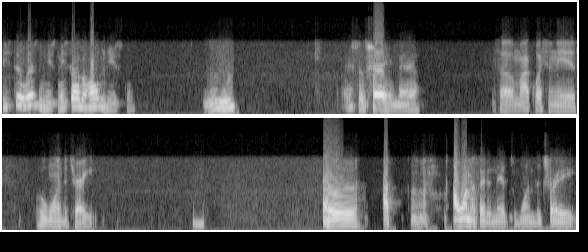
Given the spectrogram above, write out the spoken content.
He still lives in Houston. He still has a home in Houston. hmm It's a shame, man. So my question is, who won the trade? Uh, I uh, I want to say the Nets won the trade,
